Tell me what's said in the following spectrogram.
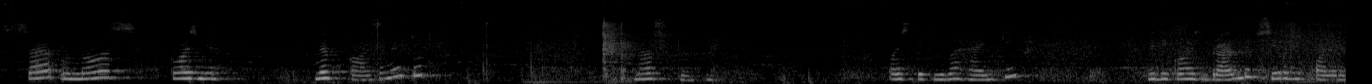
Це у нас розмір не вказаний тут. Наступний. Ось такий легенький від якогось бренду в сірому кольорі.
